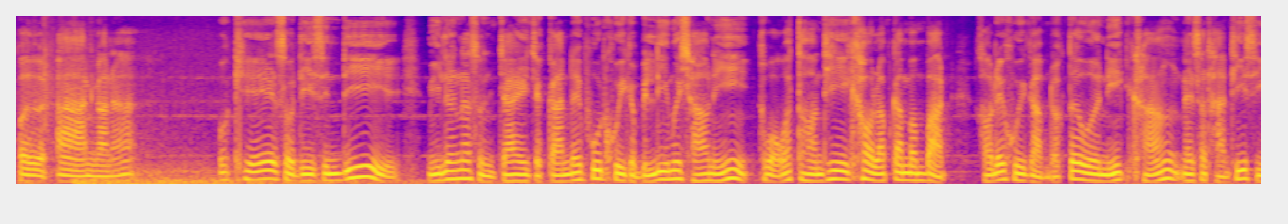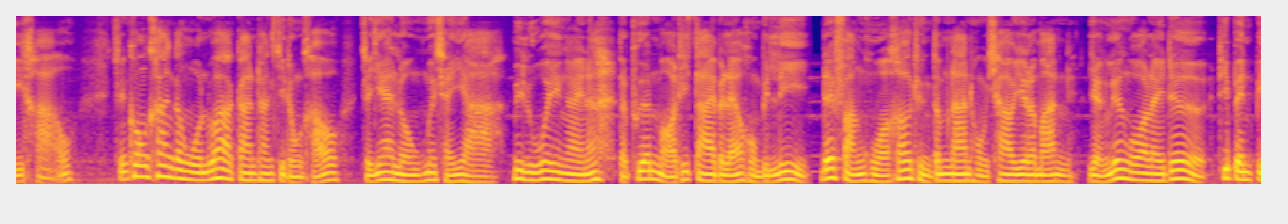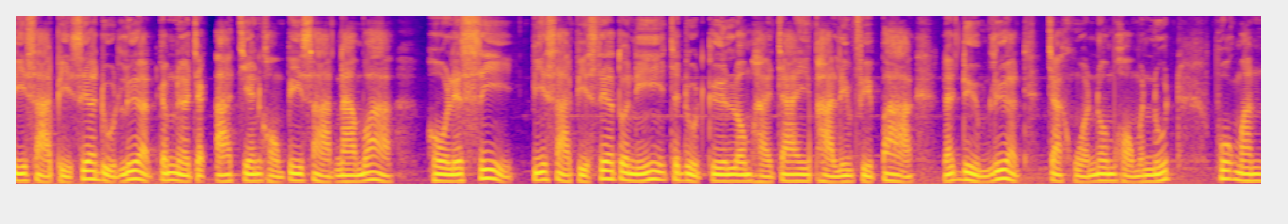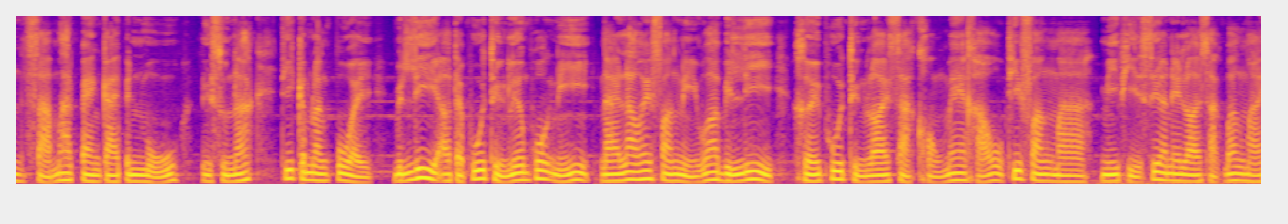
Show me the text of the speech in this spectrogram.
เปิดอ่านก่อนนะ โอเค สวัสดีซินดี้ มีเรื่องน่าสนใจจากการได้พูดคุยกับบิลลี่เมื่อเช้านี้ เขาบอกว่าตอนที่เข้ารับการบำบัด เขาได้คุยกับดรเวอร์นิกครั้งในสถานที่สีขาว ฉันค่อนข้างกังวลว่าอาการทางจิตของเขาจะแย่ลงเมื่อใช้ยา ไม่รู้ว่ายังไงนะ แต่เพื่อนหมอที่ตายไปแล้วของบิลลี่ ได้ฝังหัวเข้าถึงตำนานของชาวเยอรมัน อย่างเรื่องวอลไรเดอร์ที่เป็นปีศาจผีเสื้อดูดเลือดกำเนิดจากอาเจียนของปีศาจนามว่าโฮเลสซี่ปีศาจผีเสื้อตัวนี้จะดูดกลืนลมหายใจผ่านริมฝีปาก และดื่มเลือดจากหัวนมของมนุษย์ พวกมันสามารถแปลงกายเป็นหมู หรือสุนัขที่กำลังป่วย บิลลี่เอาแต่พูดถึงเรื่องพวกนี้ นายเล่าให้ฟังหนิว่าบิลลี่เคยพูดถึงรอยสักของแม่เขาที่ฟังมามีผีเสื้อในรอยสักบ้างไหม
